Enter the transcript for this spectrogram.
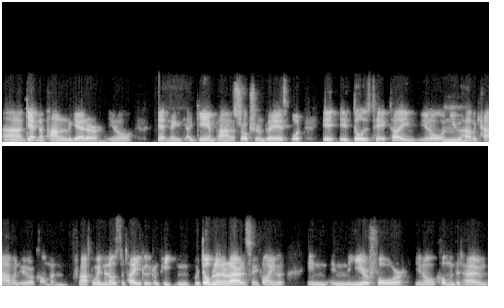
uh, getting a panel together. You know, getting a, a, game plan, a structure in place. But it, it does take time, you know. And mm. you have a Cavan who are coming from after winning us the title, competing with Dublin and Ireland semi final in in year four. You know, coming to town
